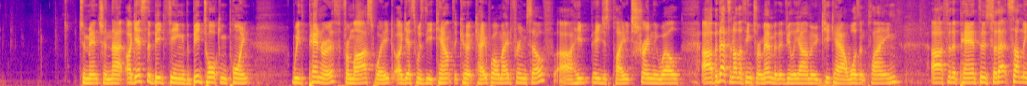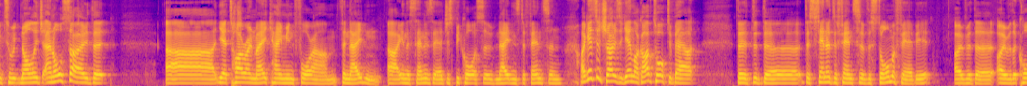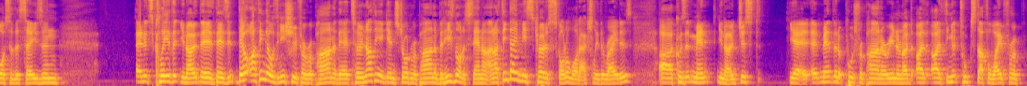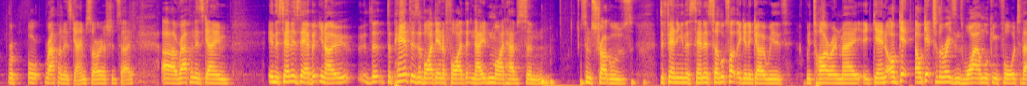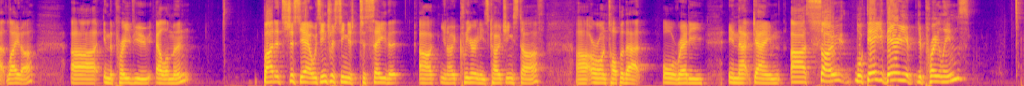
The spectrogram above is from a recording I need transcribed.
to mention that. I guess the big thing, the big talking point with Penrith from last week, I guess, was the account that Kurt Capewell made for himself. Uh, he, he just played extremely well. Uh, but that's another thing to remember that Viliame Kikau wasn't playing uh, for the Panthers. So that's something to acknowledge. And also that, uh, yeah, Tyrone May came in for um, for Naden uh, in the centres there just because of Naden's defence. And I guess it shows again, like I've talked about the, the, the, the centre defence of the Storm a fair bit over the over the course of the season. And it's clear that you know there's there's there, I think there was an issue for Rapana there too. Nothing against Jordan Rapana, but he's not a center, and I think they missed Curtis Scott a lot actually. The Raiders, because uh, it meant you know just yeah, it, it, meant that it pushed Rapana in, and I, I, I think it took stuff away from Rapana's game. Sorry, I should say, uh, Rapana's game in the centers there. But you know the the Panthers have identified that Naden might have some some struggles defending in the centre. So it looks like they're going to go with with Tyrone May again. I'll get I'll get to the reasons why I'm looking forward to that later uh, in the preview element. But it's just yeah, it was interesting to, to see that uh, you know Cleary and his coaching staff uh, are on top of that already in that game. Uh, so look, there there are your, your prelims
